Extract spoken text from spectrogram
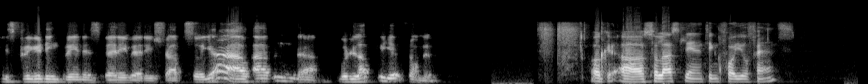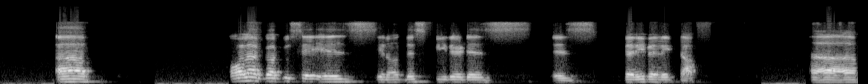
his cricketing brain is very very sharp. So yeah, I, I uh, would love to hear from him. Okay. Uh, so lastly, anything for your fans? Uh, all I've got to say is, you know, this period is is very very tough. Uh,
